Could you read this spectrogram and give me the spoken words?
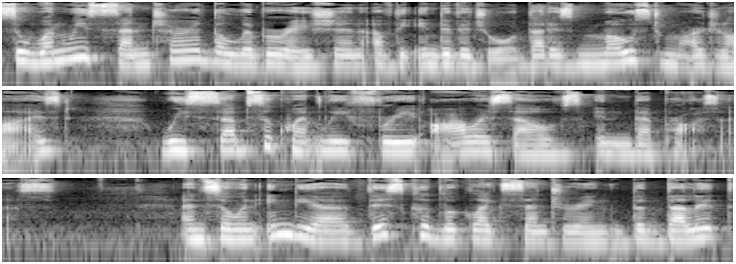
So, when we center the liberation of the individual that is most marginalized, we subsequently free ourselves in that process. And so, in India, this could look like centering the Dalit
